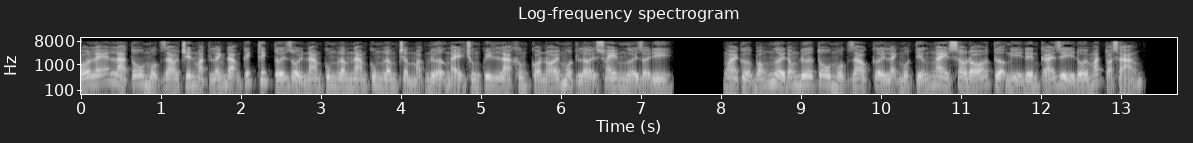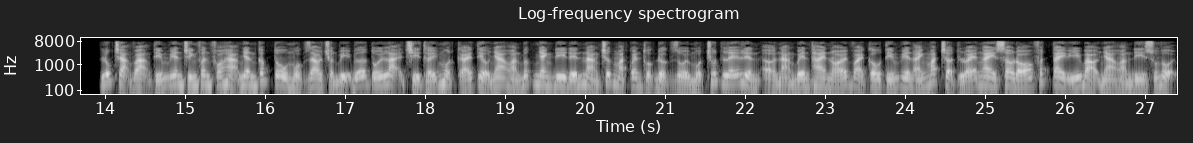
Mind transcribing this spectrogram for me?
Có lẽ là tô mục dao trên mặt lãnh đạm kích thích tới rồi Nam Cung Lâm, Nam Cung Lâm trầm mặc nửa ngày trung quy là không có nói một lời xoay người rời đi. Ngoài cửa bóng người đong đưa tô mục dao cười lạnh một tiếng ngay sau đó tựa nghĩ đến cái gì đôi mắt tỏa sáng. Lúc chạm vạng tím yên chính phân phó hạ nhân cấp tô mục dao chuẩn bị bữa tối lại chỉ thấy một cái tiểu nha hoàn bước nhanh đi đến nàng trước mặt quen thuộc được rồi một chút lễ liền ở nàng bên thai nói vài câu tím yên ánh mắt chợt lóe ngay sau đó phất tay ý bảo nha hoàn đi xuống nội.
